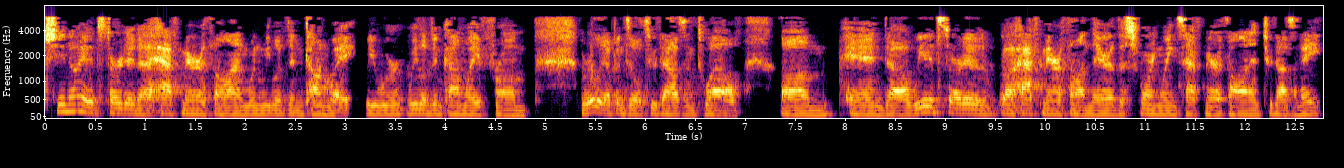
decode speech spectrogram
she and I had started a half marathon when we lived in Conway. We were we lived in Conway from really up until 2012, um, and uh, we had started a half marathon there, the Soaring Wings half marathon in 2008.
